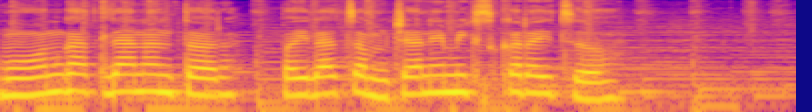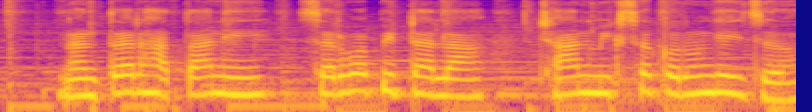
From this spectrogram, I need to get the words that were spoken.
मोहन घातल्यानंतर पहिला चमच्याने मिक्स करायचं. नंतर हाताने सर्व पिठाला छान मिक्स करून घ्यायचं.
